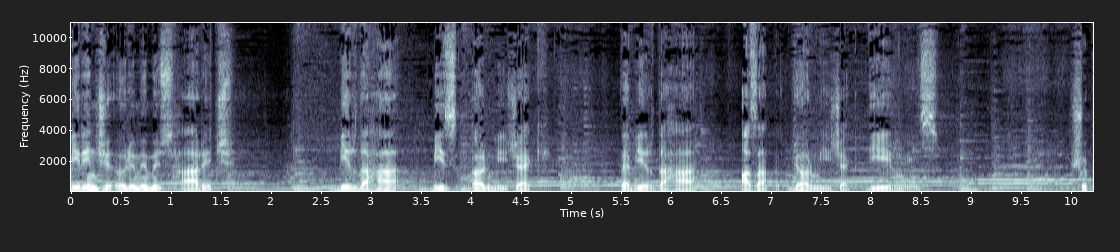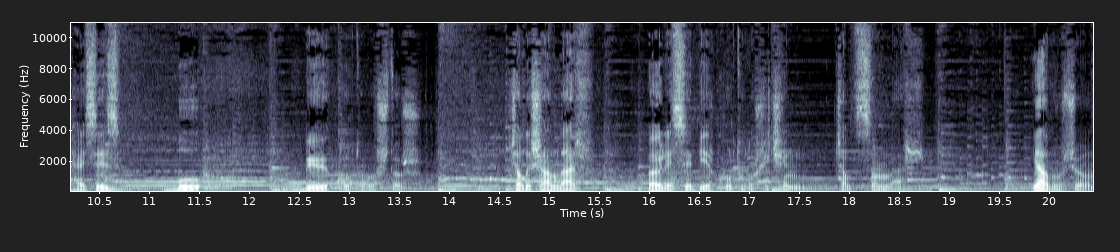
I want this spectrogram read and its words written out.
Birinci ölümümüz hariç, bir daha biz ölmeyecek ve bir daha azap görmeyecek değil miyiz? Şüphesiz bu büyük kurtuluştur. Çalışanlar böylesi bir kurtuluş için çalışsınlar. Yavrucuğum,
